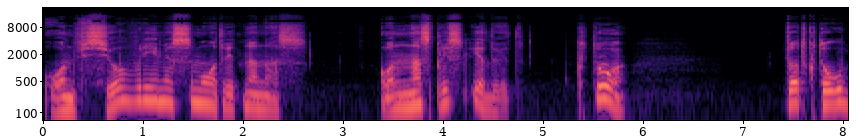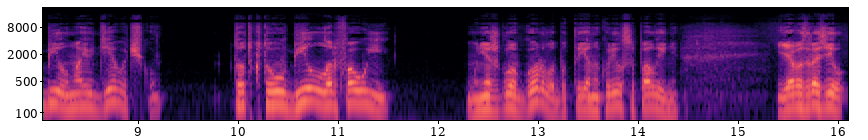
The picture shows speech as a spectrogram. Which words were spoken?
«Он все время смотрит на нас. Он нас преследует. Кто?» «Тот, кто убил мою девочку. Тот, кто убил Ларфауи». Мне жгло горло, будто я накурился полыни. Я возразил,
